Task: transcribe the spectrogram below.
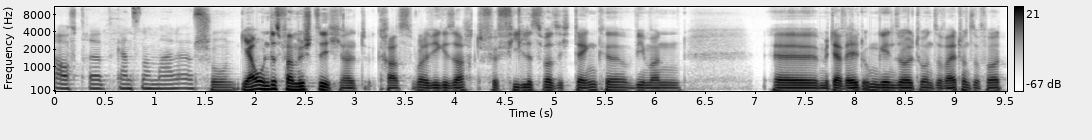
auftritt, ganz normal ist. Schon. Ja, und es vermischt sich halt krass, weil wie gesagt, für vieles, was ich denke, wie man äh, mit der Welt umgehen sollte und so weiter und so fort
